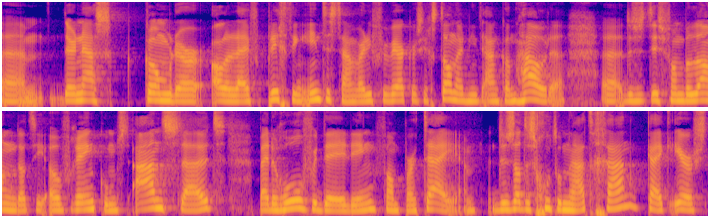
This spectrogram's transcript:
Um, daarnaast komen er allerlei verplichtingen in te staan waar die verwerker zich standaard niet aan kan houden. Uh, dus het is van belang dat die overeenkomst aansluit bij de rolverdeling van partijen. Dus dat is goed om na te gaan. Kijk eerst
